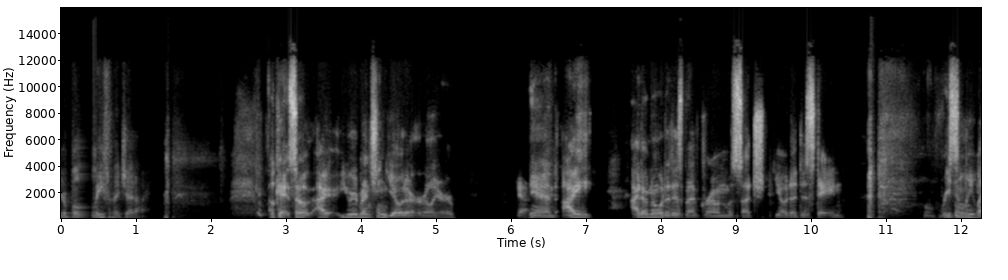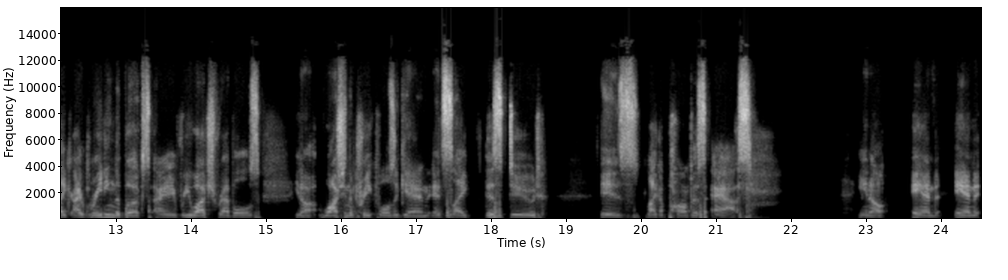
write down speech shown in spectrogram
your belief in the Jedi. Okay, so I you were mentioning Yoda earlier. Yeah. And I I don't know what it is, but I've grown with such Yoda disdain. Recently, like I'm reading the books, I rewatched Rebels, you know, watching the prequels again. It's like this dude is like a pompous ass. You know, and and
